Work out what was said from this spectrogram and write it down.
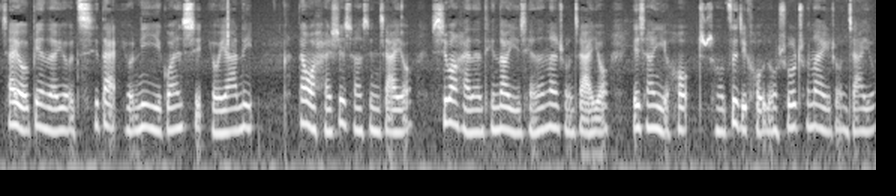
加油变得有期待、有利益关系、有压力，但我还是相信加油，希望还能听到以前的那种加油，也想以后只从自己口中说出那一种加油。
